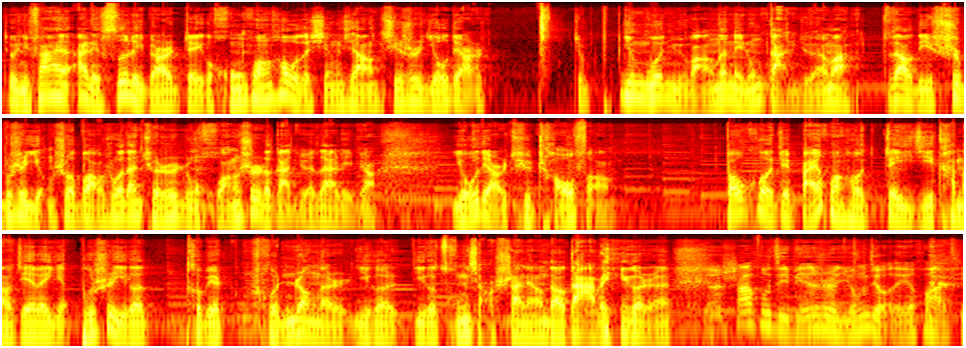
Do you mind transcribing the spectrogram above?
就你发现爱丽丝里边这个红皇后的形象，其实有点。就英国女王的那种感觉嘛，到底是不是影射不好说，但确实这种皇室的感觉在里边，有点去嘲讽。包括这白皇后这一集看到结尾，也不是一个特别纯正的一个一个从小善良到大的一个人。觉得杀富济贫是永久的一个话题，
